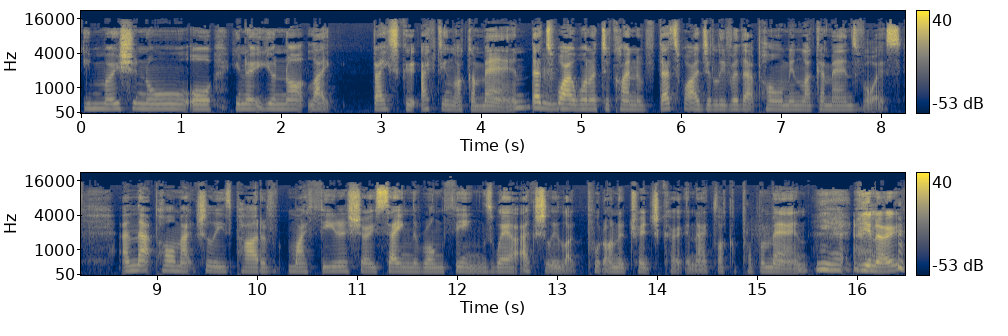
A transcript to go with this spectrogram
emotional or, you know, you're not like basically acting like a man. That's why I wanted to kind of, that's why I deliver that poem in like a man's voice. And that poem actually is part of my theatre show, Saying the Wrong Things, where I actually like put on a trench coat and act like a proper man. Yeah. You know?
